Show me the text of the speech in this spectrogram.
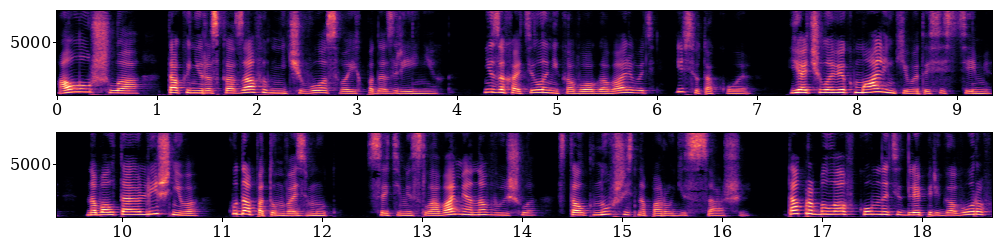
Алла ушла, так и не рассказав им ничего о своих подозрениях. Не захотела никого оговаривать и все такое. Я человек маленький в этой системе. Наболтаю лишнего, куда потом возьмут? С этими словами она вышла, столкнувшись на пороге с Сашей. Та пробыла в комнате для переговоров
